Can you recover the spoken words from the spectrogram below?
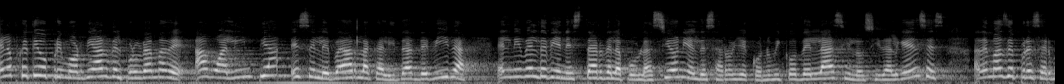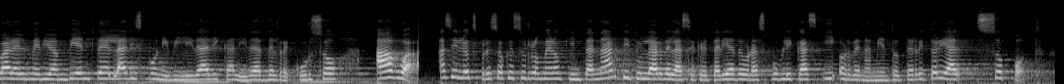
El objetivo primordial del programa de Agua Limpia es elevar la calidad de vida, el nivel de bienestar de la población y el desarrollo económico de las y los hidalguenses, además de preservar el medio ambiente, la disponibilidad y calidad del recurso agua. Así lo expresó Jesús Romero Quintanar, titular de la Secretaría de Obras Públicas y Ordenamiento Territorial, SOPOT.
